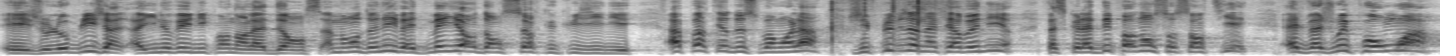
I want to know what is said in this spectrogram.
et je l'oblige à, innover uniquement dans la danse, à un moment donné, il va être meilleur danseur que cuisinier. À partir de ce moment-là, j'ai plus besoin d'intervenir parce que la dépendance au sentier, elle va jouer pour moi.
